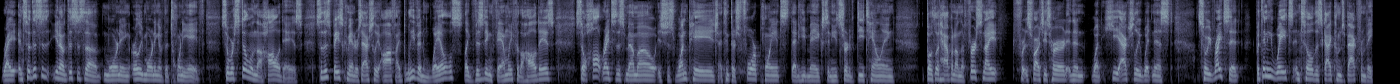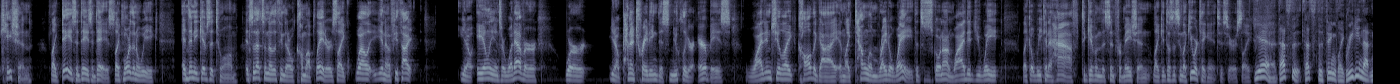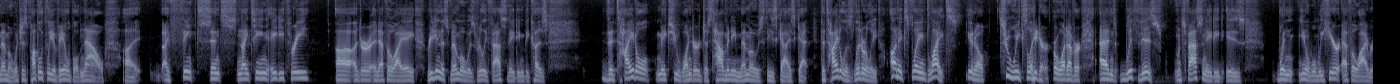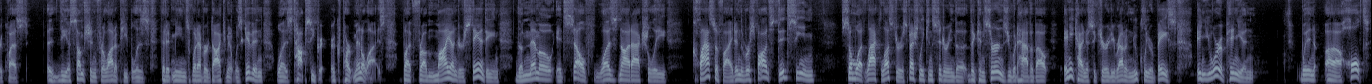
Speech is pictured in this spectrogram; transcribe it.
right? And so this is, you know, this is the morning, early morning of the 28th. So we're still in the holidays. So this base commander is actually off, I believe, in Wales, like visiting family for the holidays. So Halt writes this memo. It's just one page. I think there's four points that he makes, and he's sort of detailing both what happened on the first night, for as far as he's heard, and then what he actually witnessed. So he writes it, but then he waits until this guy comes back from vacation like days and days and days, like more than a week. And then he gives it to him. And so that's another thing that will come up later. It's like, well, you know, if you thought, you know, aliens or whatever were, you know, penetrating this nuclear airbase, why didn't you like call the guy and like tell him right away that this was going on? Why did you wait like a week and a half to give him this information? Like it doesn't seem like you were taking it too seriously. Yeah, that's the that's the thing. Like reading that memo, which is publicly available now, uh, I think since 1983 uh, under an FOIA. Reading this memo was really fascinating because the title makes you wonder just how many memos these guys get. The title is literally Unexplained Lights, you know, two weeks later or whatever. And with this, what's fascinating is when, you know, when we hear FOI requests, uh, the assumption for a lot of people is that it means whatever document was given was top secret or compartmentalized. But from my understanding, the memo itself was not actually classified, and the response did seem somewhat lackluster, especially considering the, the concerns you would have about any kind of security around a nuclear base. In your opinion, when uh, Halt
